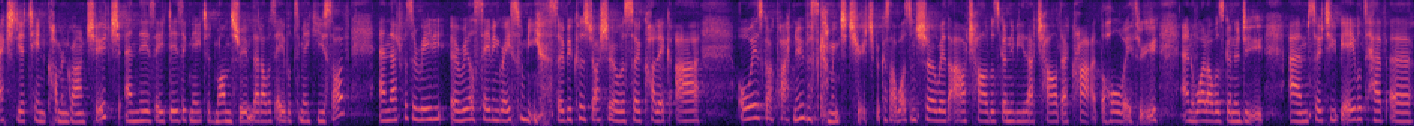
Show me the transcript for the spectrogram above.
actually attend Common Ground Church, and there's a designated mom's room that I was able to make use of, and that was a really a real saving grace for me. So because Joshua was so colic, I always got quite nervous coming to church because I wasn't sure whether our child was going to be that child that cried the whole way through, and what I was going to do. Um, so to be able to have a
